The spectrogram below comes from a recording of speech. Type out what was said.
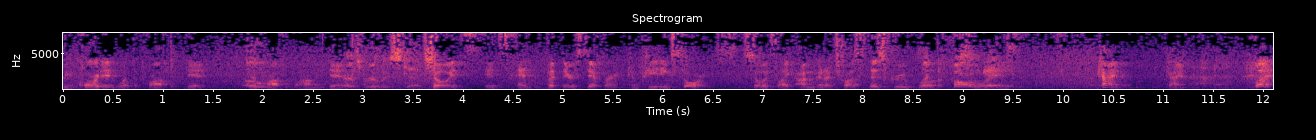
recorded what the prophet did. Oh. the prophet Muhammad did. That's really sketchy. So it's it's and but there's different competing stories. So it's like I'm going to trust this group like of the phone stories. game. Kind of, kind of. But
